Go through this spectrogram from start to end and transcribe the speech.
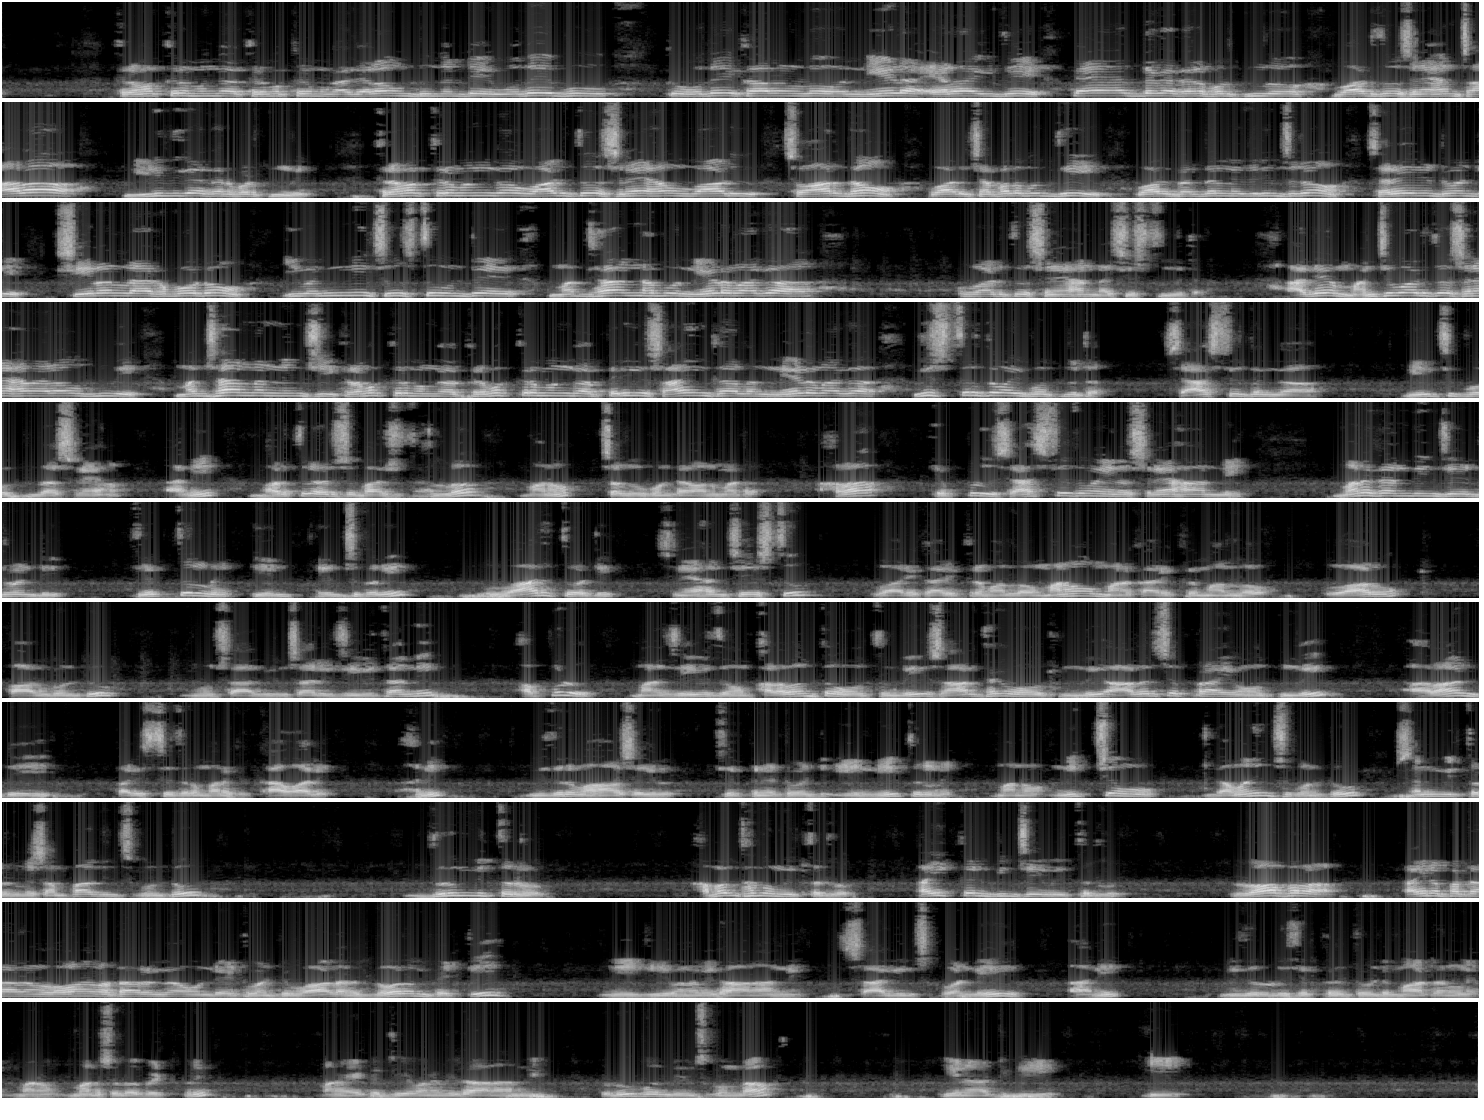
క్రమక్రమంగా క్రమక్రమంగా అది ఎలా ఉంటుందంటే ఉదయపు ఉదయకాలంలో నీడ ఎలా అయితే పెద్దగా కనపడుతుందో వాటితో స్నేహం చాలా నిడివిగా కనపడుతుంది. క్రమక్రమంగా వాడితో స్నేహం వాడు స్వార్థం వాడు చపల బుద్ధి వాడు పెద్దలను ఎదిరించడం సరైనటువంటి శీలం లేకపోవడం ఇవన్నీ చూస్తూ ఉంటే మధ్యాహ్నపు నీడలాగా వాడితో స్నేహం నశిస్తుందిట. అదే మంచివాడితో స్నేహం ఎలా అవుతుంది మధ్యాహ్నం నుంచి క్రమక్రమంగా క్రమక్రమంగా పెరిగి సాయంకాలం నీడలాగా విస్తృతం అయిపోతుందిట శాశ్వతంగా నిలిచిపోతుంది ఆ స్నేహం. అని భర్తృహరి సుభాషితాల్లో మనం చదువుకుంటాం అన్నమాట. అలా ఎప్పుడు శాశ్వతమైన స్నేహాన్ని మనకు అందించేటువంటి వ్యక్తుల్ని ఎంచుకొని వారితోటి స్నేహం చేస్తూ వారి కార్యక్రమాల్లో మనం మన కార్యక్రమాల్లో వారు పాల్గొంటూ సాగించాలి జీవితాన్ని. అప్పుడు మన జీవితం ఫలవంతం అవుతుంది సార్థకం అవుతుంది ఆదర్శప్రాయం అవుతుంది. అలాంటి పరిస్థితులు మనకు కావాలి అని విదుర మహాశయులు చెప్పినటువంటి ఈ నీతుల్ని మనం నిత్యం గమనించుకుంటూ సన్మిత్రుల్ని సంపాదించుకుంటూ దుర్మిత్రులు అబద్ధపు మిత్రులు పై కనిపించే మిత్రులు లోపల పైన పటారం లోన పటారంగా ఉండేటువంటి వాళ్ళని దూరం పెట్టి మీ జీవన విధానాన్ని సాగించుకోండి అని విదురుడు చెప్పినటువంటి మాటల్ని మనం మనసులో పెట్టుకుని మన యొక్క జీవన విధానాన్ని రూపొందించుకుందాం. ఈనాటికి ఈ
